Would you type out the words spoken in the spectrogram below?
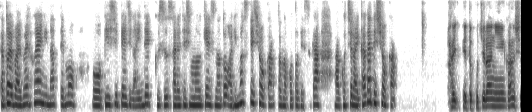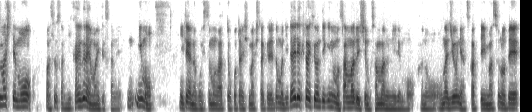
例えば MFI になっても PC ページがインデックスされてしまうケースなどありますでしょうか？とのことですが、こちらいかがでしょうか？はい、えっと、こちらに関しましても、まあ、そうですか、2回ぐらい前ですかね、にも似たようなご質問があってお答えしましたけれども、リダイレクトは基本的にも301でも302でもあの同じように扱っていますので、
